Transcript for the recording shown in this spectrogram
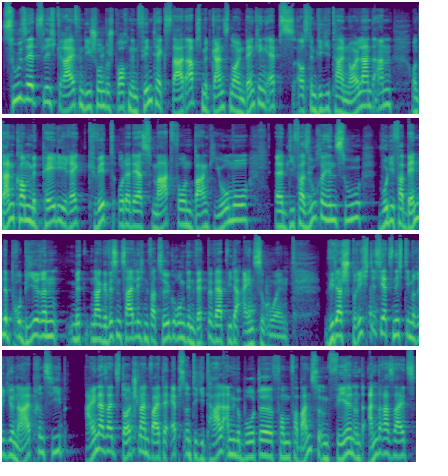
Zusätzlich greifen die schon besprochenen Fintech-Startups mit ganz neuen Banking-Apps aus dem digitalen Neuland an und dann kommen mit PayDirect, Quid oder der Smartphone-Bank Yomo äh, die Versuche hinzu, wo die Verbände probieren, mit einer gewissen zeitlichen Verzögerung den Wettbewerb wieder einzuholen. Widerspricht es jetzt nicht dem Regionalprinzip, einerseits deutschlandweite Apps und Digitalangebote vom Verband zu empfehlen und andererseits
